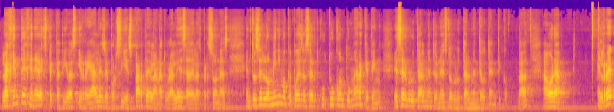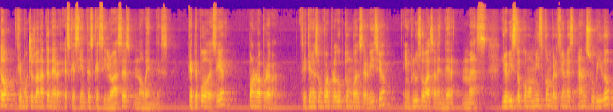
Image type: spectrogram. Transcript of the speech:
La gente genera expectativas irreales de por sí, es parte de la naturaleza de las personas. Entonces, lo mínimo que puedes hacer tú con tu marketing es ser brutalmente honesto, brutalmente auténtico, ¿va? Ahora, el reto que muchos van a tener es que sientes que si lo haces, no vendes. ¿Qué te puedo decir? Ponlo a prueba. Si tienes un buen producto, un buen servicio, incluso vas a vender más. Yo he visto cómo mis conversiones han subido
